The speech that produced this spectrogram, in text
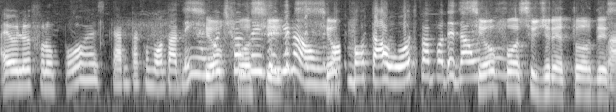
Aí olhou e falou: Porra, esse cara não tá com vontade nenhuma de fazer fosse, isso aqui, não. Vamos eu, botar o outro pra poder dar se um. Se eu fosse o diretor desse,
